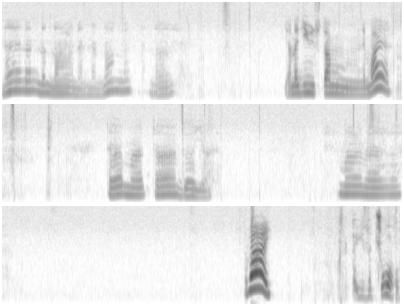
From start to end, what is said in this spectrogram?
на на на на на на на на на Я надіюсь, там немає. Таматангая. Мана. Давай! Та із-за чого?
